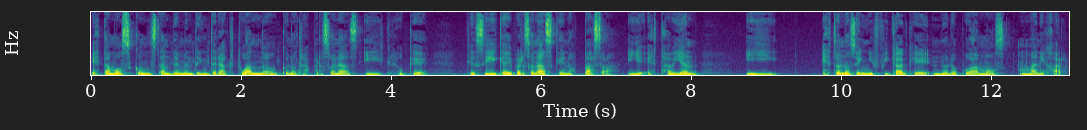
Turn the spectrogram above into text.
estamos constantemente interactuando con otras personas y creo que, que sí, que hay personas que nos pasa y está bien y esto no significa que no lo podamos manejar.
